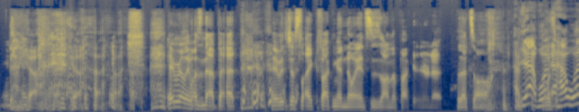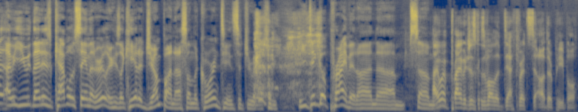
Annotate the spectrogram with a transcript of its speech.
yeah, yeah. it really wasn't that bad. It was just like fucking annoyances on the fucking internet. That's all. yeah. What? how? What? I mean, you. That is. Kaplan was saying that earlier. He's like he had a jump on us on the quarantine situation. you did go private on um, some. I went private just because of all the death threats to other people.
